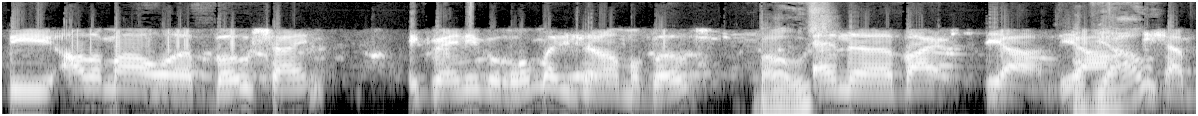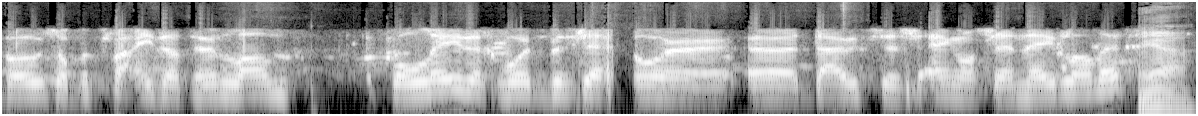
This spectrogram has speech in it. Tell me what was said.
Die allemaal eh, boos zijn. Ik weet niet waarom, maar die zijn allemaal boos. Boos? En eh, waar, ja, ja Op jou? die zijn boos op het feit dat hun land volledig wordt bezet door eh, Duitsers, Engelsen en Nederlanders. Ja.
